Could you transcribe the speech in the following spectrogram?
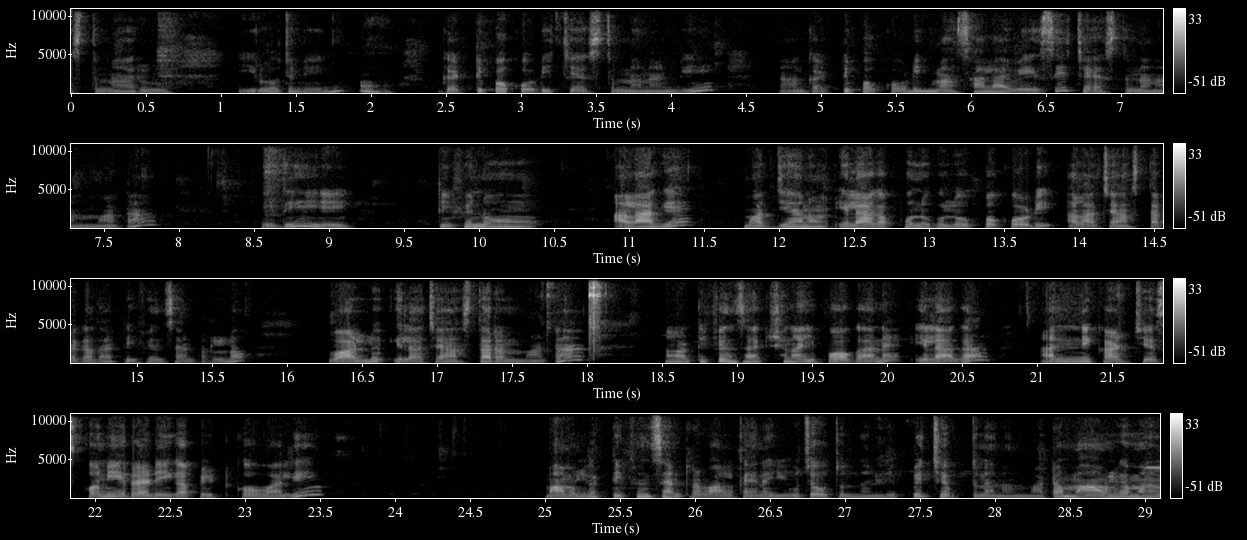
చేస్తున్నారు. ఈరోజు నేను గట్టి పకోడీ చేస్తున్నానండి. గట్టి పకోడీ మసాలా వేసి చేస్తున్నాను అనమాట ఇది టిఫిను అలాగే మధ్యాహ్నం ఇలాగ పునుగులు పకోడీ అలా చేస్తారు కదా టిఫిన్ సెంటర్లో. వాళ్ళు ఇలా చేస్తారనమాట టిఫిన్ సెక్షన్ అయిపోగానే ఇలాగా అన్నీ కట్ చేసుకొని రెడీగా పెట్టుకోవాలి. మామూలుగా టిఫిన్ సెంటర్ వాళ్ళకైనా యూజ్ అవుతుందని చెప్పి చెప్తున్నాను అనమాట మామూలుగా మనం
